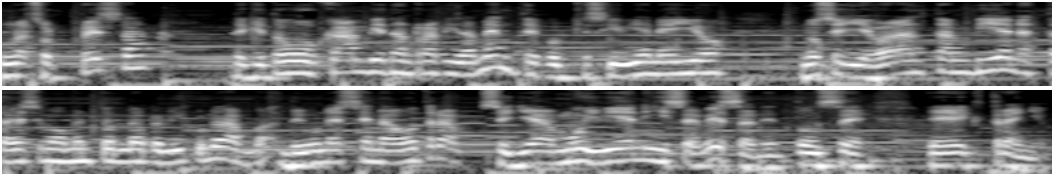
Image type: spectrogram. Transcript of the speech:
una sorpresa de que todo cambie tan rápidamente, porque si bien ellos no se llevaban tan bien hasta ese momento en la película, de una escena a otra se llevan muy bien y se besan, entonces es extraño.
